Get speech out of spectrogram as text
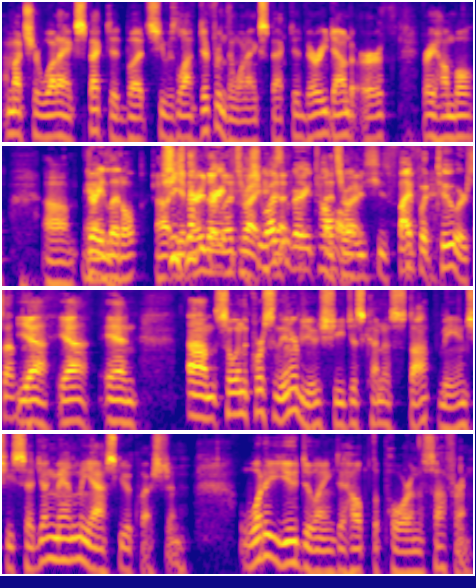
I'm not sure what I expected, but she was a lot different than what I expected. Very down to earth, very humble. Um, Very and- little. Uh, She's yeah, not very little. That's right. She wasn't very tall. That's right. She's five foot two or something. Yeah, yeah. And um, so in the course of the interview, she just kind of stopped me and she said, Young man, let me ask you a question. What are you doing to help the poor and the suffering?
